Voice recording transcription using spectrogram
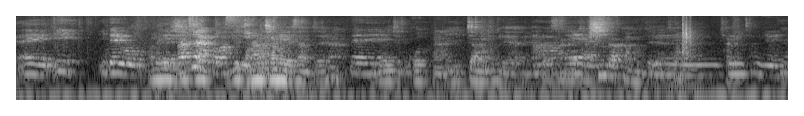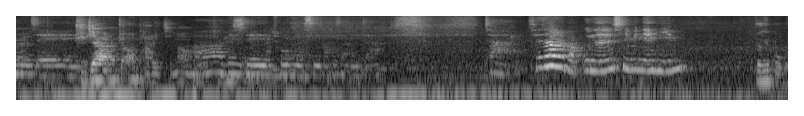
네, 이 이대로 네, 맞춰야 할 것 같습니다. 주민참여 예산제는 네. 이제 곧 네. 입장을 좀 내야 되는데 아, 상당히 네. 심각한 문제라서 음, 잘- 주민참여 예산제. 주제와는 조금 다르지만 오늘 아, 좀 네네. 했습니다. 좋은 말씀 감사합니다. 자, 세상을 바꾸는 시민의 힘 여기 보고.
